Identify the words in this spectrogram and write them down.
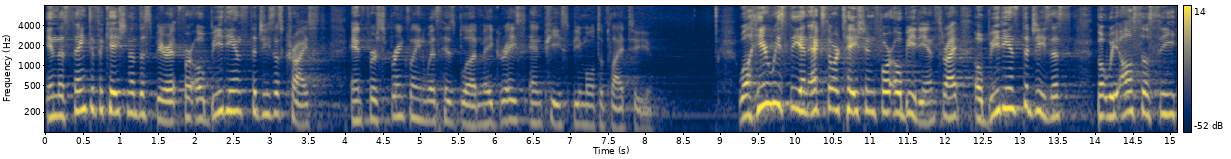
in the sanctification of the Spirit, for obedience to Jesus Christ, and for sprinkling with his blood, may grace and peace be multiplied to you. Well, here we see an exhortation for obedience, right? Obedience to Jesus, but we also see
